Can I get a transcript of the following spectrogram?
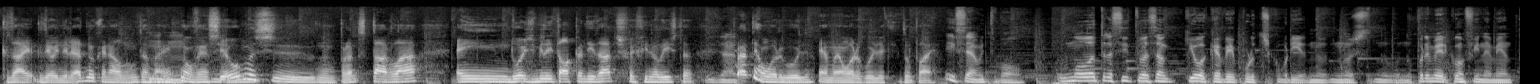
que, dá- que deu em direto no Canal 1 também. Uhum. Não venceu, mas eh, pronto, estar lá em 2 mil e tal candidatos, foi finalista. Exato. Pronto, é um orgulho. É, é um orgulho aqui do pai. Isso é muito bom. Uma outra situação que eu acabei por descobrir no, no- no primeiro confinamento.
